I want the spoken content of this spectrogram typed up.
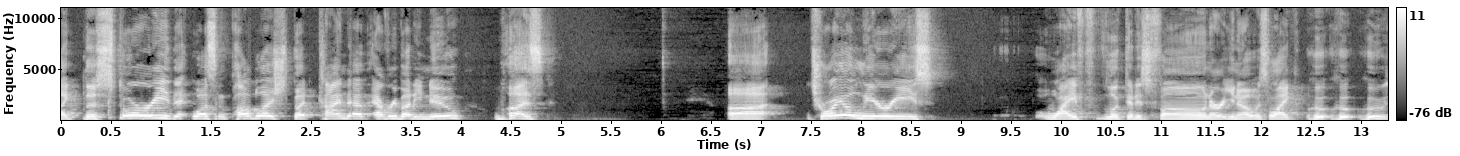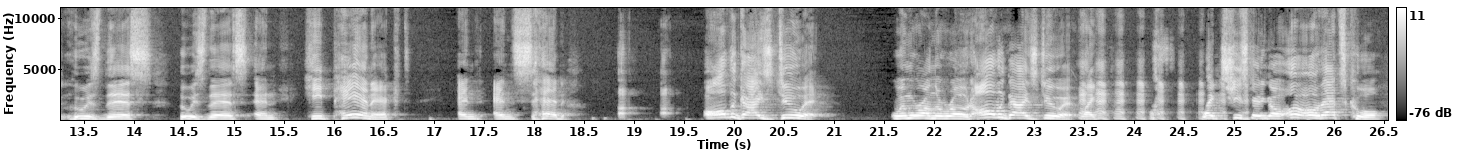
like the story that wasn't published, but kind of everybody knew was uh, Troy O'Leary's wife looked at his phone, or you know, it was like, who who who who is this? Who is this? And he panicked and and said, uh, uh, all the guys do it when we're on the road. All the guys do it. Like like she's gonna go, oh, oh, that's cool.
